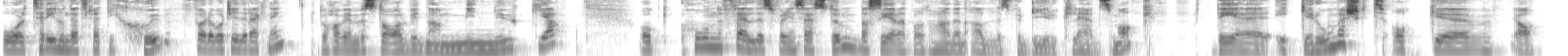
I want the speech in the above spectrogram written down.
år 337 före vår tideräkning. Då har vi en vestal vid namn Minukia. Och hon fälldes för incestum baserat på att hon hade en alldeles för dyr klädsmak. Det är icke-romerskt och eh, ja,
